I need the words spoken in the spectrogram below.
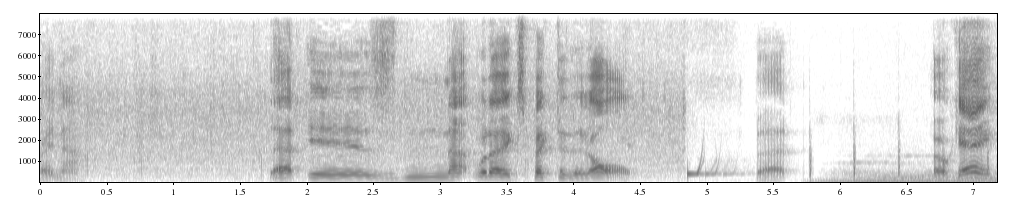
right now? That is not what I expected at all. But, okay.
